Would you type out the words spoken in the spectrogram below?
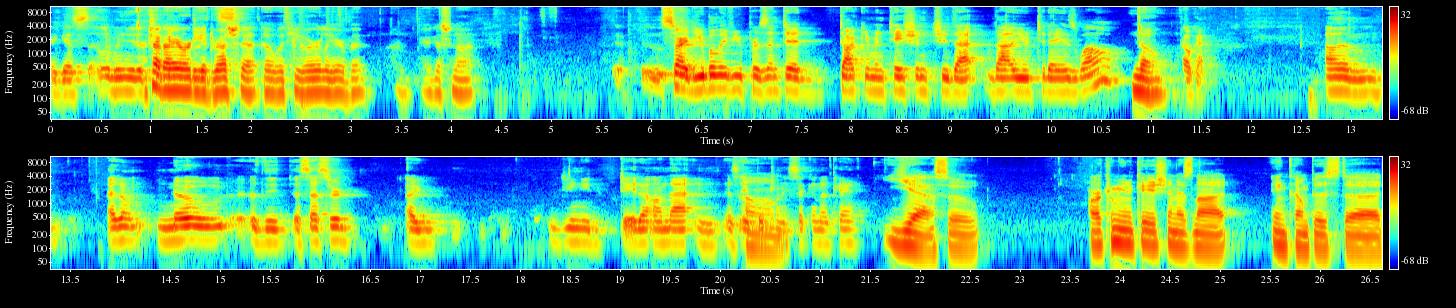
I guess we need to I check. thought I it. already addressed that though with you earlier, but I guess not. Sorry, do you believe you presented documentation to that value today as well? No. Okay. Um, I don't know the assessor, I, do you need data on that and is April Um, twenty-second okay? Yeah, so our communication has not encompassed uh,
